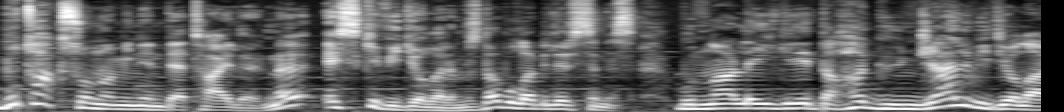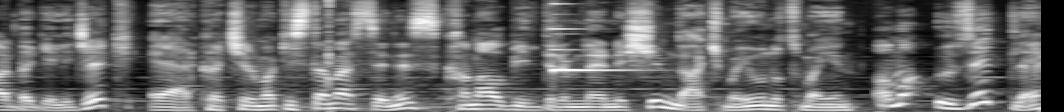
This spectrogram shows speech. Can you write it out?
Bu taksonominin detaylarını eski videolarımızda bulabilirsiniz. Bunlarla ilgili daha güncel videolar da gelecek. Eğer kaçırmak istemezseniz kanal bildirimlerini şimdi açmayı unutmayın. Ama özetle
